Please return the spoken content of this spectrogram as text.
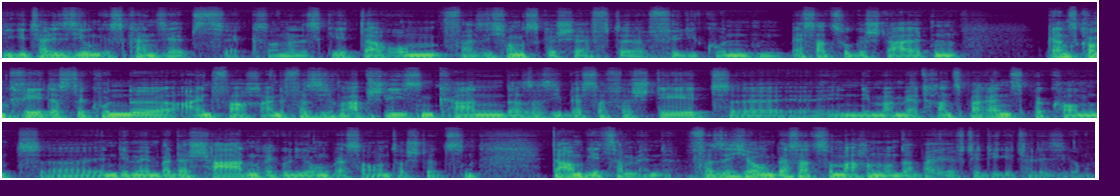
Digitalisierung ist kein Selbstzweck, sondern es geht darum, Versicherungsgeschäfte für die Kunden besser zu gestalten, Ganz konkret, dass der Kunde einfach eine Versicherung abschließen kann, dass er sie besser versteht, äh, indem er mehr Transparenz bekommt, äh, indem wir ihn bei der Schadenregulierung besser unterstützen. Darum geht es am Ende. Versicherung besser zu machen und dabei hilft die Digitalisierung.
